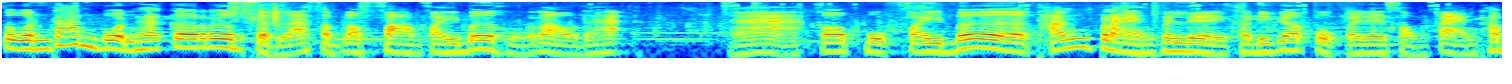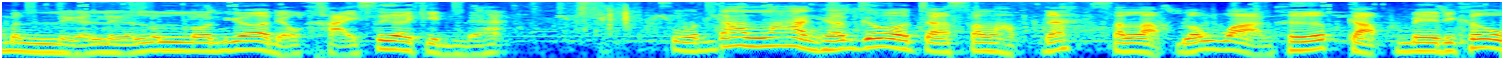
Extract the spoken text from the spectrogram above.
ส่วนด้านบนฮะก็เริ่มเสร็จแล้วสำหรับฟาร์มไฟเบอร์ของเรานะฮะ อ่าก็ปลูกไฟเบอร์ทั้งแปลงไปเลยคราวนี้ก็ปลูกไปเลย 2 แปลงถ้ามันเหลือเหลือล้นๆก็เดี๋ยวขายเสื้อกินนะฮะส่วนด้านล่างครับก็จะสลับนะสลับระหว่างเฮิร์บกับ medical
